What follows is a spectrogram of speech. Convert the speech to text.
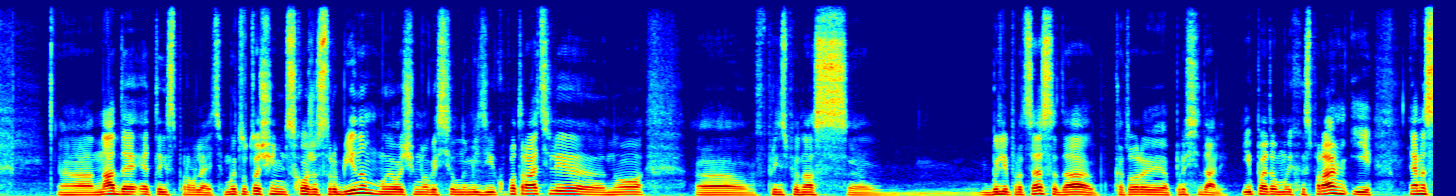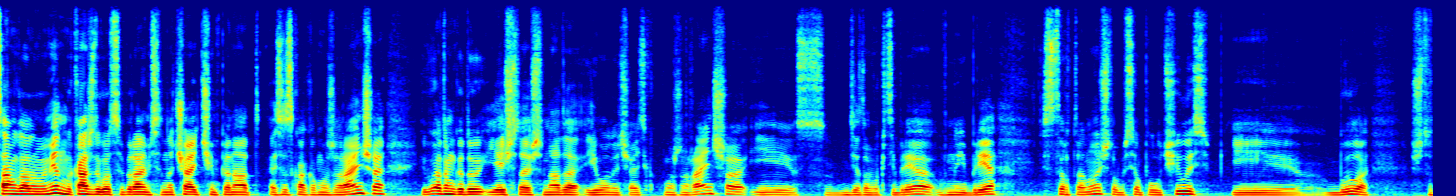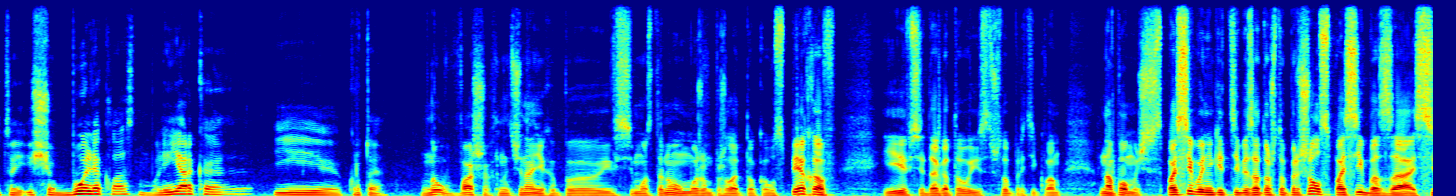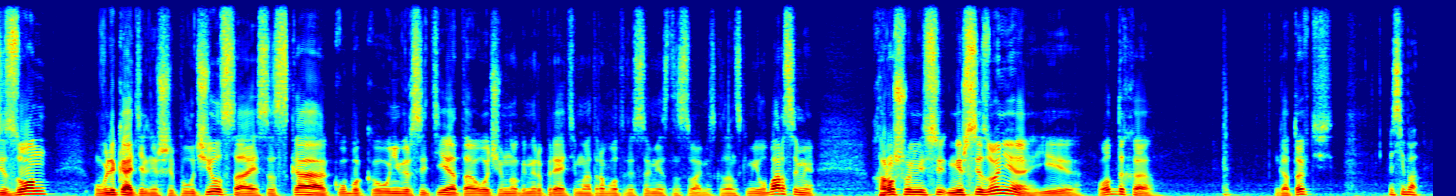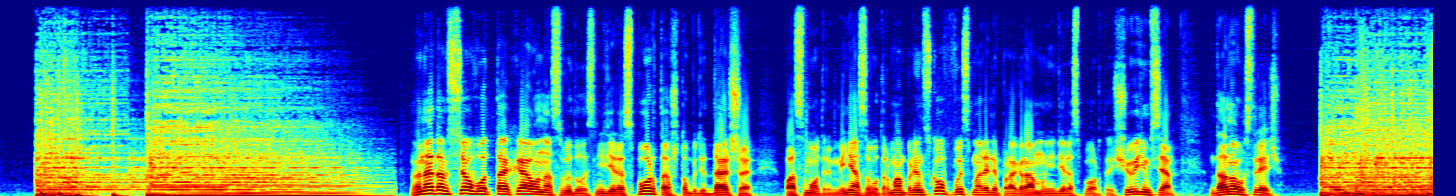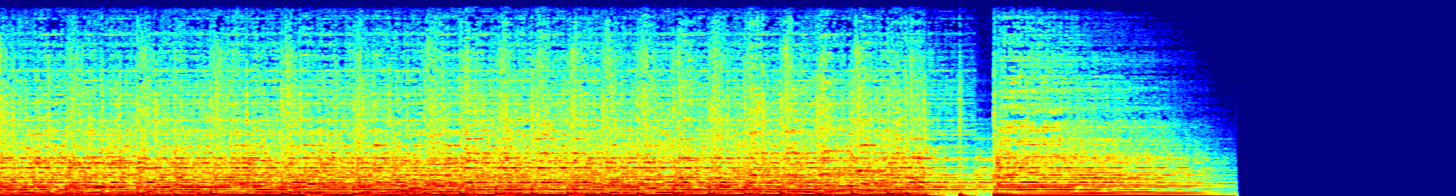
Э, надо это исправлять. Мы тут очень схожи с Рубином, мы очень много сил на медийку потратили, но, в принципе, у нас э, были процессы, да, которые проседали. И поэтому мы их исправим. И, наверное, самый главный момент, мы каждый год собираемся начать чемпионат ССК как можно раньше. И в этом году я считаю, что надо его начать как можно раньше. И где-то в октябре, в ноябре стартануть, чтобы все получилось. И было что-то еще более классное, более яркое и крутое. Ну, в ваших начинаниях и, и всему остальному можем пожелать только успехов и всегда готовы, если что, прийти к вам на помощь. Спасибо, Никита, тебе за то, что пришел. Спасибо за сезон. Увлекательнейший получился. ССК, Кубок университета. Очень много мероприятий мы отработали совместно с вами, с казанскими елбарсами. Хорошего межсезонья и отдыха. Готовьтесь. Спасибо. Ну и на этом все. Вот такая у нас выдалась неделя спорта. Что будет дальше, посмотрим. Меня зовут Роман Полинсков. Вы смотрели программу «Неделя спорта». Еще увидимся. До новых встреч.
